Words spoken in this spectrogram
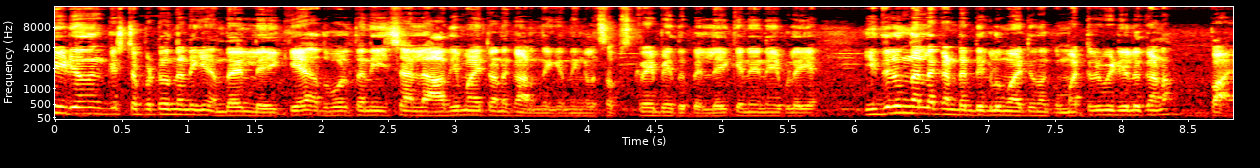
വീഡിയോ നിങ്ങൾക്ക് ഇഷ്ടപ്പെട്ടു എന്നുണ്ടെങ്കിൽ എന്തായാലും ലൈക്ക് ചെയ്യുക. അതുപോലെ തന്നെ ഈ ചാനൽ ആദ്യമായിട്ടാണ് കാണുന്നതെങ്കിൽ നിങ്ങൾ സബ്സ്ക്രൈബ് ചെയ്ത് ബെല്ലൈക്കൻ എനേബിൾ ചെയ്യുക. ഇതിലും നല്ല കണ്ടന്റുകളുമായിട്ട് നമുക്ക് മറ്റൊരു വീഡിയോയിൽ കാണാം. ബൈ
